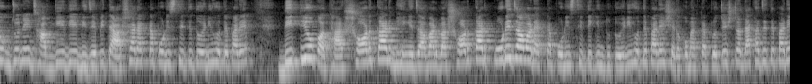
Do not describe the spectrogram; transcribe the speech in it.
লোকজনের ঝাঁপ দিয়ে দিয়ে বিজেপিতে আসার একটা পরিস্থিতি তৈরি হতে পারে। দ্বিতীয় কথা, সরকার ভেঙে যাওয়ার বা সরকার পড়ে যাওয়ার একটা পরিস্থিতি কিন্তু তৈরি হতে পারে, সেরকম একটা প্রচেষ্টা দেখা যেতে পারে।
